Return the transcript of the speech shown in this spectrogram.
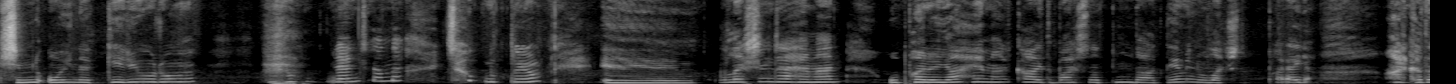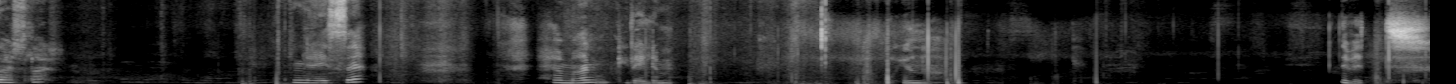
Şimdi oyuna giriyorum. yani şu anda çok mutluyum. Ulaşınca hemen o paraya hemen kaydı başlattım. Daha demin ulaştım paraya. Arkadaşlar. Neyse. Hemen girelim. Oyuna. Evet.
